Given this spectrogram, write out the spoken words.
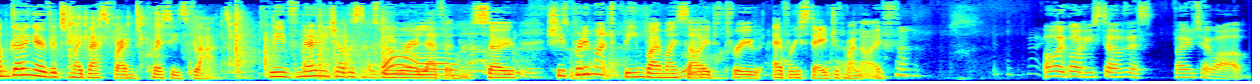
I'm going over to my best friend Chrissy's flat. We've known each other since we were 11, so she's pretty much been by my side through every stage of my life. Oh my god, you still have this photo up.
